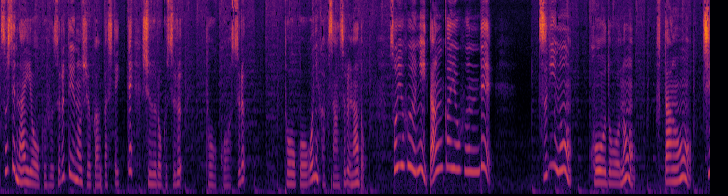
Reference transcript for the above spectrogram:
そして内容を工夫するっていうのを習慣化していって収録する投稿する投稿後に拡散するなどそういうふうに段階を踏んで次の行動の負担を小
